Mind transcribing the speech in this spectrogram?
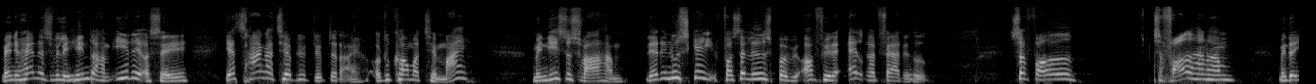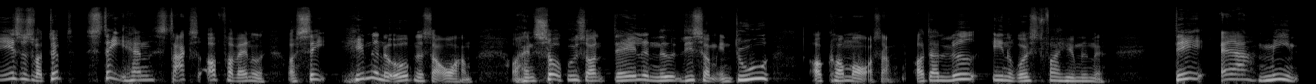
Men Johannes ville hindre ham i det og sagde, jeg trænger til at blive døbt af dig, og du kommer til mig. Men Jesus svarede ham, lad det nu ske, for således bør vi opfylde al retfærdighed. Så fåede, så føjede han ham, men da Jesus var døbt, steg han straks op fra vandet, og se, himlene åbnede sig over ham. Og han så Guds ånd dale ned ligesom en due og kom over sig. Og der lød en røst fra himlene. Det er min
